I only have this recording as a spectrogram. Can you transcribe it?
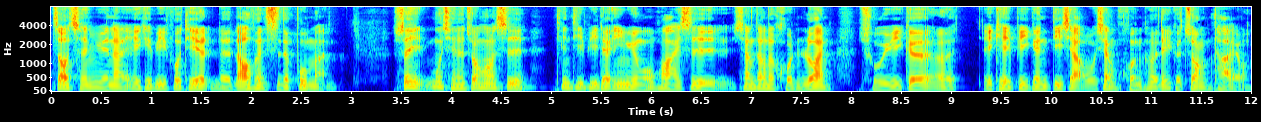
造成原来 AKB48 的老粉丝的不满。所以目前的状况是，TTP 的应援文化还是相当的混乱，处于一个呃 AKB 跟地下偶像混合的一个状态哦。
